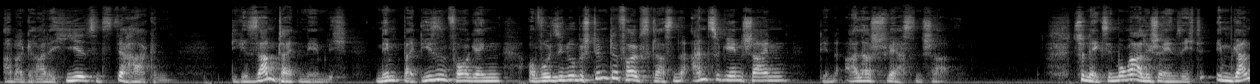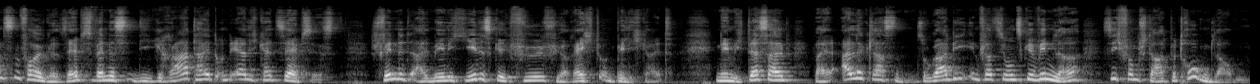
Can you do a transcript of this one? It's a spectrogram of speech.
Aber gerade hier sitzt der Haken. Die Gesamtheit nämlich nimmt bei diesen Vorgängen, obwohl sie nur bestimmte Volksklassen anzugehen scheinen, den allerschwersten Schaden. Zunächst in moralischer Hinsicht. Im ganzen Folge, selbst wenn es die Geradheit und Ehrlichkeit selbst ist, schwindet allmählich jedes Gefühl für Recht und Billigkeit. Nämlich deshalb, weil alle Klassen, sogar die Inflationsgewinnler, sich vom Staat betrogen glauben.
